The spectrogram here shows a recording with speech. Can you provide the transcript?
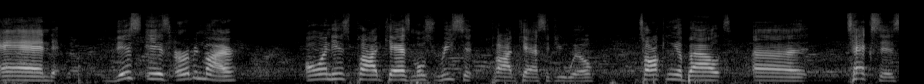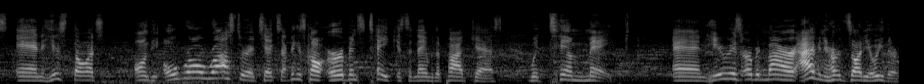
And this is Urban Meyer on his podcast, most recent podcast, if you will, talking about uh, Texas and his thoughts on the overall roster at Texas. I think it's called Urban's Take, It's the name of the podcast, with Tim May. And here is Urban Meyer. I haven't heard this audio either,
